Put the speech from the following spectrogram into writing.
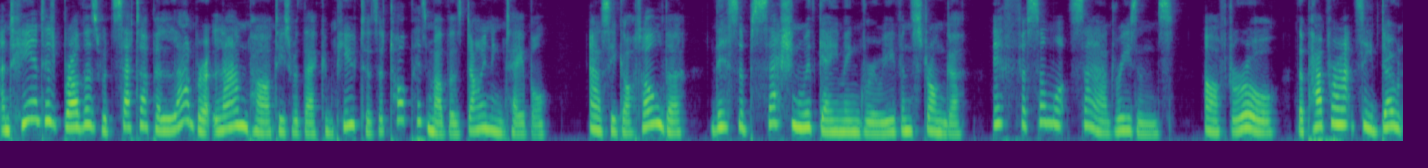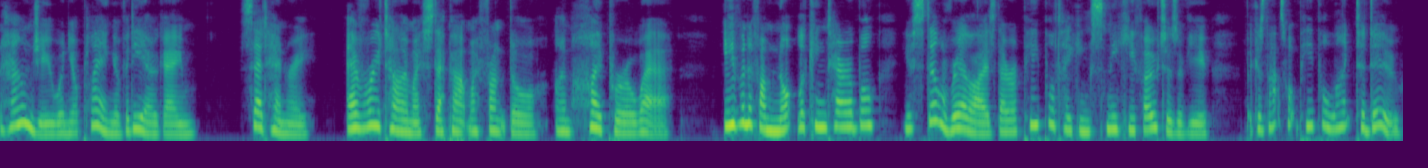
and he and his brothers would set up elaborate LAN parties with their computers atop his mother's dining table. As he got older, this obsession with gaming grew even stronger, if for somewhat sad reasons. After all, the paparazzi don't hound you when you're playing a video game. Said Henry, Every time I step out my front door, I'm hyper aware. Even if I'm not looking terrible, you still realise there are people taking sneaky photos of you, because that's what people like to do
